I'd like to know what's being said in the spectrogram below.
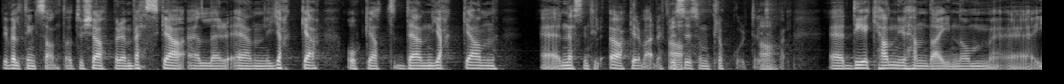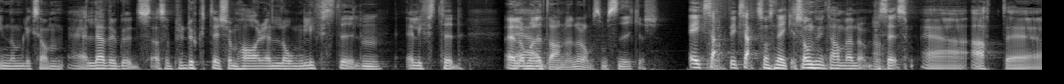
Det är väldigt intressant att du köper en väska eller en jacka och att den jackan eh, nästan till ökar i värde, precis ja. som klockor till exempel. Eh, det kan ju hända inom, eh, inom liksom, eh, leather goods, alltså produkter som har en lång livsstil, mm. livstid. Eller om man inte använder dem som sneakers. Exakt, exakt som sneakers, om du inte använder dem. Ja. Precis. Eh, att, eh,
